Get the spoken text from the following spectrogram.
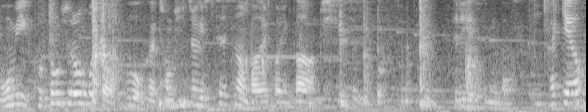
몸이 고통스러운 것도 없고 그냥 정신적인 스트레스만 받을 거니까 드리겠습니다. 할게요.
